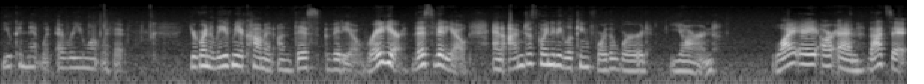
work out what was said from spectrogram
you can knit whatever you want with it. You're going to leave me a comment on this video, right here, this video, and I'm just going to be looking for the word yarn. Y-A-R-N, that's it.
